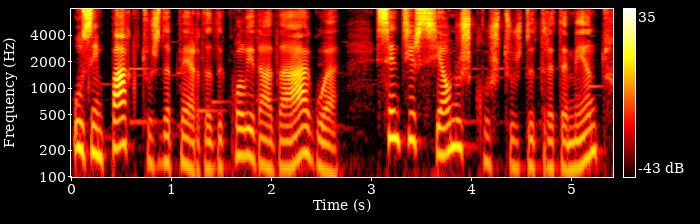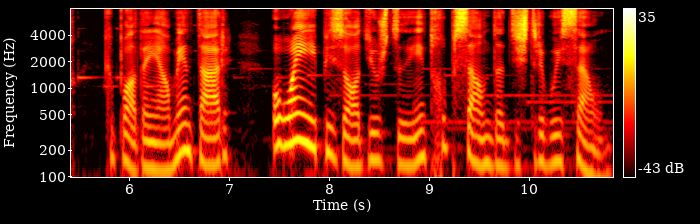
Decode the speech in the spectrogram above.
Os impactos da perda de qualidade da água sentir-se-ão nos custos de tratamento, que podem aumentar, ou em episódios de interrupção da distribuição.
